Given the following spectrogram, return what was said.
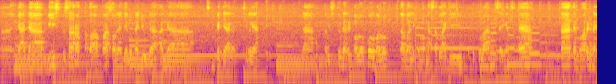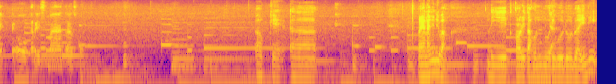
Nah, nggak ada bis besar atau apa soalnya jalurnya juga agak sempit ya agak kecil ya. Nah habis itu dari Palopo baru kita balik ke Makassar lagi. Kebetulan seingat saya kita tempo hari naik PO Karisma Transport Oke, eh pengen nanya nih bang, di kalau di tahun 2022 ini,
